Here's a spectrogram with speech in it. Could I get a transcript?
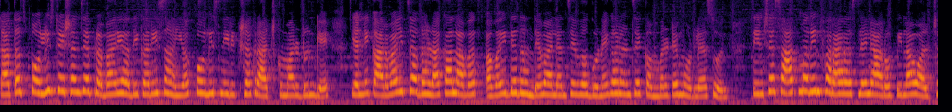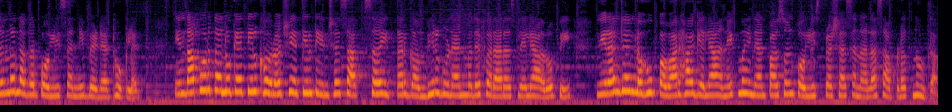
त्यातच पोलीस स्टेशनचे प्रभारी अधिकारी सहाय्यक पोलीस निरीक्षक राजकुमार डुंगे यांनी कारवाईचा धडाका लावत अवैध धंदेवाल्यांचे व गुन्हेगारांचे कंबरटे मोडले असून तीनशे सात मधील फरार असलेल्या आरोपीला वालचंद नगर पोलिसांनी बेड्या ठोकल्यात. इंदापूर तालुक्यातील खोरच येथील तीनशे सातसह इतर गंभीर गुन्ह्यांमध्ये फरार असलेले आरोपी निरंजन लहू पवार हा गेल्या अनेक महिन्यांपासून पोलीस प्रशासनाला सापडत नव्हता.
